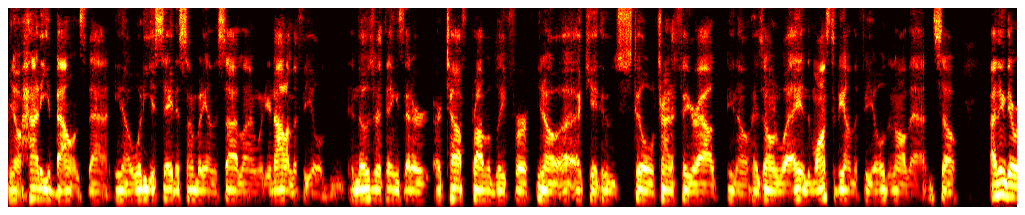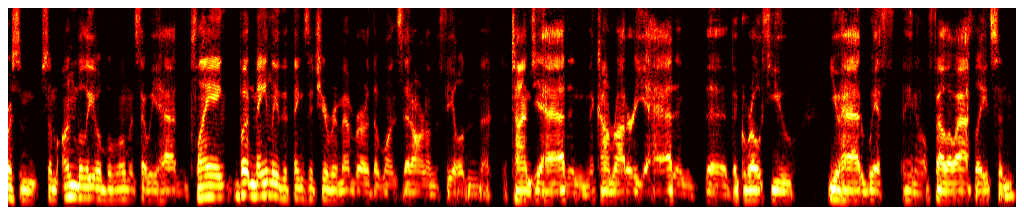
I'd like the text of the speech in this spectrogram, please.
You know how do you balance that? You know what do you say to somebody on the sideline when you're not on the field? And, those are things that are, are tough probably for you know a, a, kid who's still trying to figure out you know his own way and wants to be on the field and all that. And so I think there were some some unbelievable moments that we had playing, but mainly the things that you remember are the ones that aren't on the field and the, the times you had and the camaraderie you had and the the growth you you had with you know fellow athletes and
